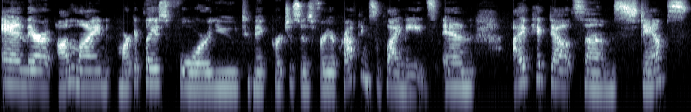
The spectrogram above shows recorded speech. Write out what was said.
and they're an online marketplace for you to make purchases for your crafting supply needs. And I picked out some stamps,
